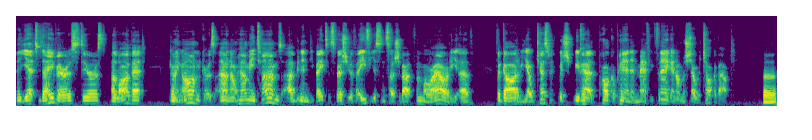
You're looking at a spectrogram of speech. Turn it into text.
And yet today there is still a lot of that going on because I don't know how many times I've been in debates, especially with atheists and such, about the morality of the God of the Old Testament, which we've had Paul Copan and Matthew Flannagan on the show to talk about. Uh,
